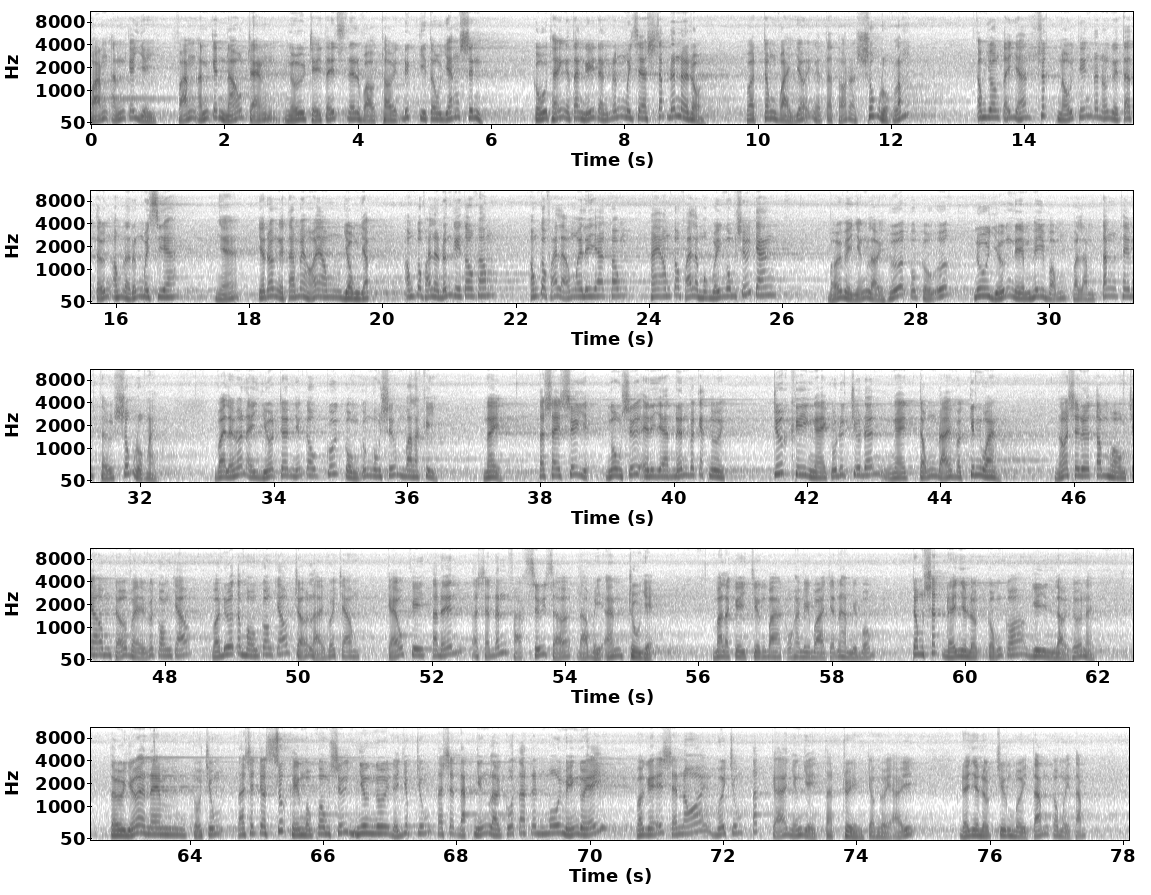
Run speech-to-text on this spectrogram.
phản ảnh cái gì phản ảnh cái não trạng ngự trị tế Israel vào thời Đức Kitô Giáng sinh cụ thể người ta nghĩ rằng đấng Messiah sắp đến nơi rồi, và trong vài giới người ta tỏ ra sốt ruột lắm Ông Gioan Tẩy Giả rất nổi tiếng đến nỗi người ta tưởng ông là Đấng Messia Nhã. Do đó người ta mới hỏi ông dồn dập, Ông có phải là Đấng Kitô không? Ông có phải là ông Elia không? Hay ông có phải là một vị ngôn sứ chăng? Bởi vì những lời hứa của cựu ước Nuôi dưỡng niềm hy vọng Và làm tăng thêm sự sốt ruột này. Vậy lời hứa này dựa trên những câu cuối cùng của ngôn sứ Malachi Này, ta sai sứ ngôn sứ Elia đến với các ngươi. Trước khi ngày của Đức Chúa đến Ngày trọng đại và kinh hoàng. Nó sẽ đưa tâm hồn cha ông trở về với con cháu Và đưa tâm hồn con cháu trở lại với cha ông. Kẻo khi ta đến, Ta sẽ đánh phạt xứ sở Đã bị án tru diệt. Malachi chương 3 câu 23 cho đến 24 Trong sách đệ như luật cũng có ghi lời hứa này. Từ giữa anh em của chúng, Ta sẽ cho xuất hiện một ngôn sứ như ngươi Để giúp chúng. Ta sẽ đặt những lời của ta trên môi miệng người ấy, và người ấy sẽ nói với chúng tất cả những gì ta truyền cho người ấy. Để như luật chương 18 câu 18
